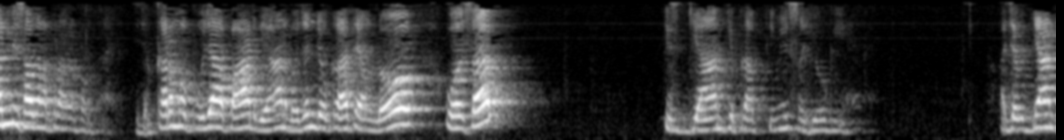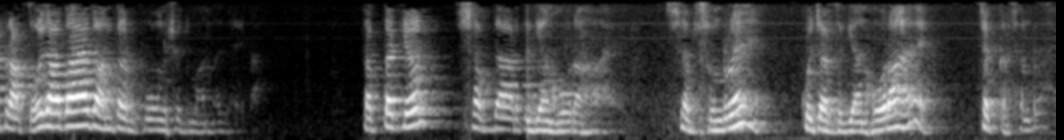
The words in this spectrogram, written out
अन्य साधन अपनाना पड़ता है। जो कर्म, पूजा, पाठ, ध्यान, भजन जो कहते हैं हम लोग वह सब इस ज्ञान की प्राप्ति में सहयोगी है। और जब ज्ञान प्राप्त हो जाता है तो अंतर पूर्ण शुद्ध माना जाएगा। तब तक केवल शब्दार्थ ज्ञान हो रहा है। शब्द सुन रहे हैं, कुछ अर्थ ज्ञान हो रहा है, चक्कर चल रहा है।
